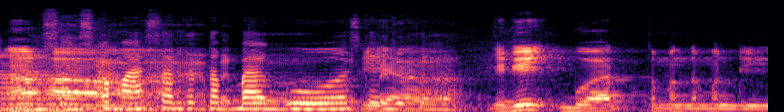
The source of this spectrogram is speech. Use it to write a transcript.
Ah, rasa ah, kemasan tetap betul. bagus kayak Iya. gitu ya. Jadi buat teman-teman di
